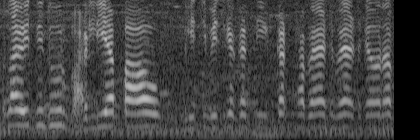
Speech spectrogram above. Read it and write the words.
मतलब इतनी दूर भर लिया पाओ बीच बीच के कति, इकट्ठा बैठ बैठ के, और अब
